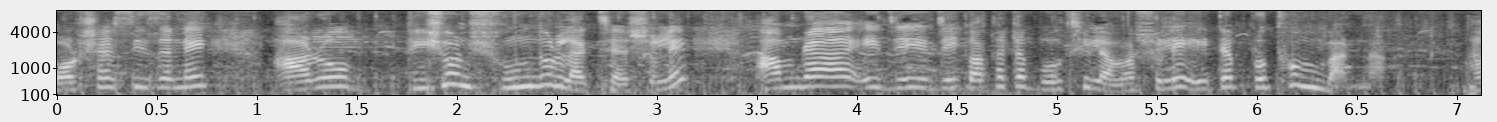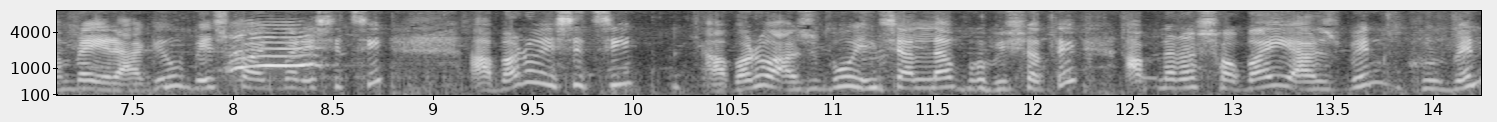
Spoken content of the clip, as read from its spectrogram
বর্ষার সিজনে আরও ভীষণ সুন্দর লাগছে আসলে। আমরা এই যে যে কথাটা বলছিলাম, আসলে এটা প্রথমবার না। আমরা এর আগেও বেশ কয়েকবার এসেছি, আবারও এসেছি, আবারও আসব ইনশাল্লাহ ভবিষ্যতে। আপনারা সবাই আসবেন, ঘুরবেন।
